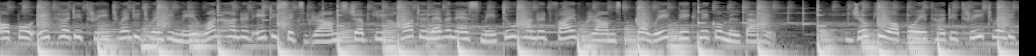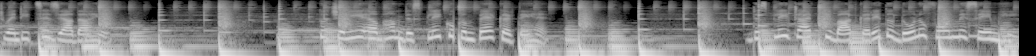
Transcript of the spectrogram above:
Oppo A33 2020 में 186 ग्राम्स जबकि Hot 11s में 205 ग्राम्स का वेट देखने को मिलता है, जो कि Oppo A33 2020 से ज़्यादा है। तो चलिए अब हम डिस्प्ले को कंपेयर करते हैं। डिस्प्ले टाइप की बात करें तो दोनों फ़ोन में सेम ही।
